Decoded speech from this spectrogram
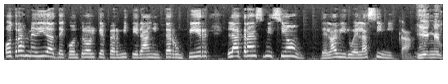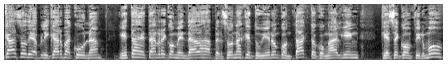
otras medidas de control que permitirán interrumpir la transmisión de la viruela símica. Y en el caso de aplicar vacuna, estas están recomendadas a personas que tuvieron contacto con alguien que se confirmó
